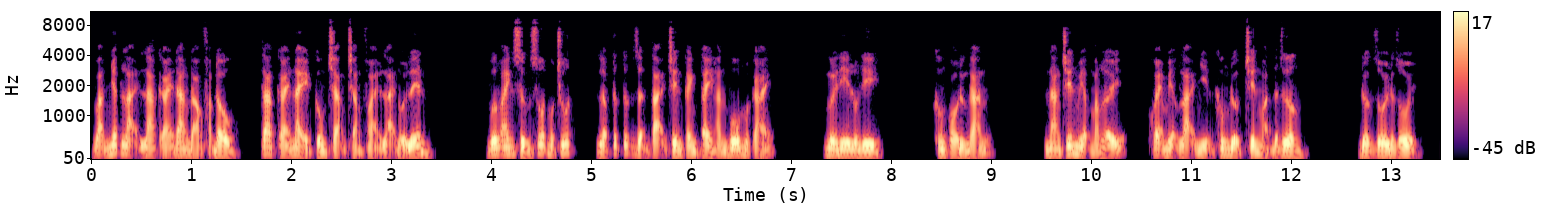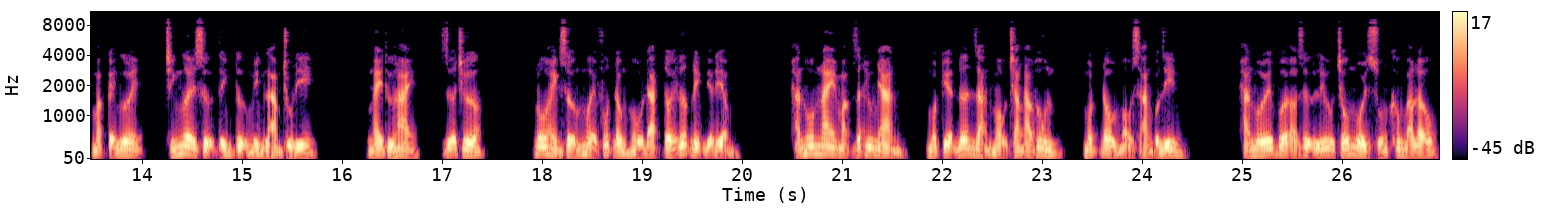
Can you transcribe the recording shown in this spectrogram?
Vạn nhất lại là cái đang đảo phạm đâu, ta cái này công trạng chẳng phải lại nổi lên. Vương anh sửng sốt một chút, lập tức tức giận tại trên cánh tay hắn vỗ một cái. Ngươi đi luôn đi, không có đứng đắn. Nàng trên miệng mang lấy, khoe miệng lại nhịn không được trên mặt đất dương. Được rồi được rồi, mặc kệ ngươi, chính ngươi sự tỉnh tự mình làm chủ đi. Ngày thứ hai, giữa trưa, nô hành sớm mười phút đồng hồ đạt tới ước định địa điểm. Hắn hôm nay mặc rất lưu nhàn, một kiện đơn giản màu trắng áo thun một đầu màu sáng quần jean. Hắn mới vừa ở dự lưu chỗ ngồi xuống không bao lâu,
